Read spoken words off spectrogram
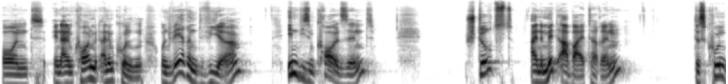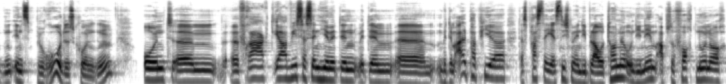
und in einem Call mit einem Kunden. Und während wir in diesem Call sind, stürzt eine Mitarbeiterin des Kunden ins Büro des Kunden und ähm, äh, fragt, ja, wie ist das denn hier mit, den, mit, dem, äh, mit dem Altpapier? Das passt ja jetzt nicht mehr in die blaue Tonne und die nehmen ab sofort nur noch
